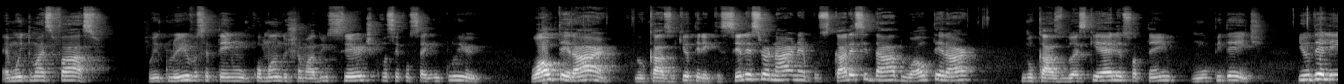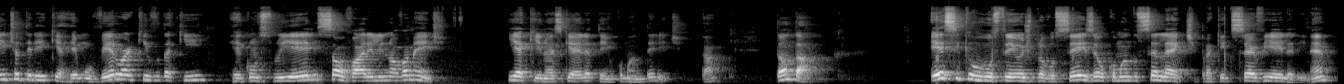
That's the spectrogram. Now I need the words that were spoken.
é muito mais fácil. O incluir você tem um comando chamado insert que você consegue incluir. O alterar, no caso aqui eu teria que selecionar, né, buscar esse dado, alterar. No caso do SQL eu só tenho um update. E o delete eu teria que remover o arquivo daqui, reconstruir ele, salvar ele novamente. E aqui no SQL eu tenho o comando delete, tá? Então tá. Esse que eu mostrei hoje para vocês é o comando select, para que, que serve ele ali, né?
